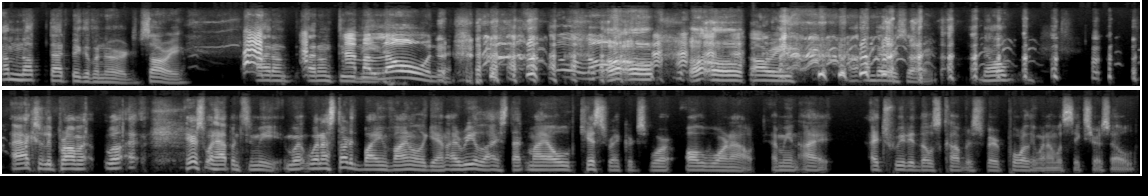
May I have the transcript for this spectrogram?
I'm not that big of a nerd. Sorry. I don't I don't do I'm the alone. Alone. Uh oh. Uh oh. sorry. I- I'm very sorry. No, I actually promise. Well, uh, here's what happened to me. When, when I started buying vinyl again, I realized that my old Kiss records were all worn out. I mean, I I treated those covers very poorly when I was six years old.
